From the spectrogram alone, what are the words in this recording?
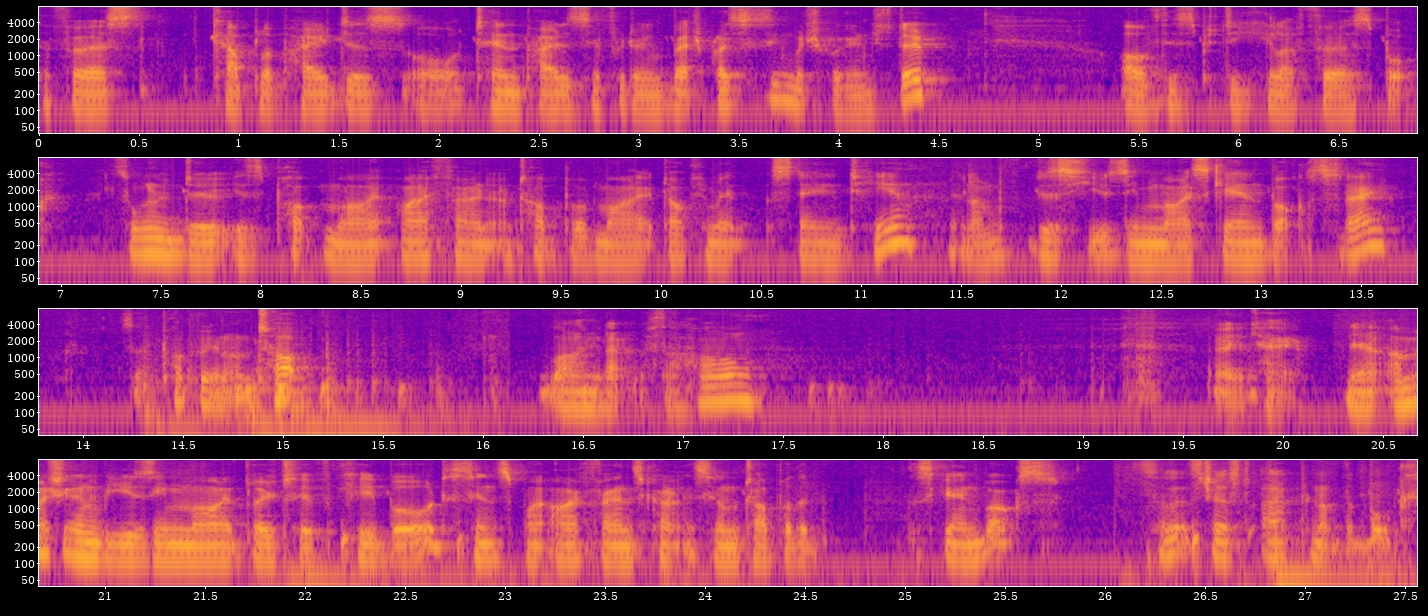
the first couple of pages or 10 pages if we're doing batch processing, which we're going to do, of this particular first book. So what I'm going to do is pop my iPhone on top of my document stand here, and I'm just using my scan box today. So popping it on top, lining it up with the hole. Okay, now I'm actually going to be using my Bluetooth keyboard since my iPhone's currently sitting on top of the, the scan box. So let's just open up the book.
